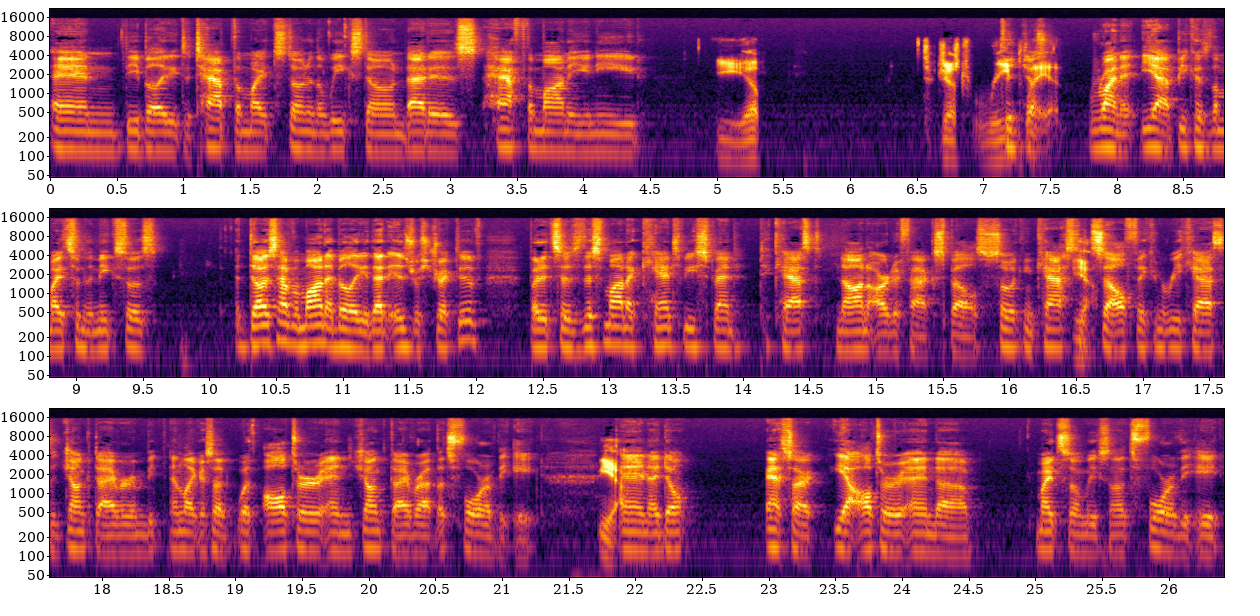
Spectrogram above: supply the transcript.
and the ability to tap the Might Stone and the Weak Stone, that is half the mana you need Yep. To just replay to just it. run it. Yeah, because the Might Stone and the Meek Stone does have a mana ability that is restrictive, but it says this mana can't be spent to cast non-artifact spells. So it can cast Yeah. itself. It can recast the Junk Diver, and, be, and like I said, with Altar and Junk Diver out, that's four of the eight. Yeah. And I don't. And sorry, yeah, Altar and uh, Might Stone Weak Stone. That's four of the eight.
